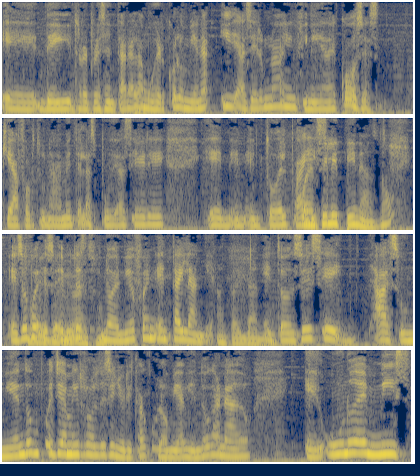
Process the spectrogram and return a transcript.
eh, de representar a la mujer colombiana y de hacer una infinidad de cosas que afortunadamente las pude hacer eh, en, en- en todo el país. Fue en Filipinas, ¿no? Eso fue, ¿Cómo se dio entonces, eso? no, el mío fue en, en Tailandia. En Tailandia. Entonces, eh, asumiendo pues ya mi rol de señorita Colombia, habiendo ganado, eh, uno de mis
